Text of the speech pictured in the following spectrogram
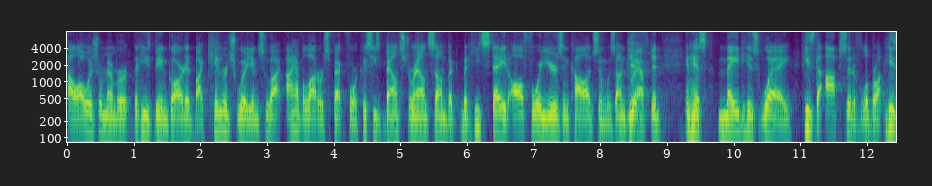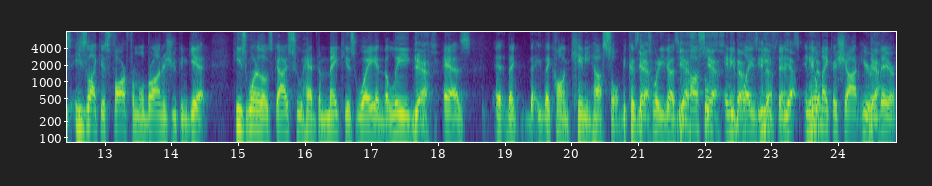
I'll always remember that he's being guarded by Kenrich Williams, who I, I have a lot of respect for because he's bounced around some, but but he stayed all four years in college and was undrafted. and has made his way. He's the opposite of LeBron. He's, he's like as far from LeBron as you can get. He's one of those guys who had to make his way in the league Yes. as Eh, they, they, they call him Kenny Hustle because that's Yes. what he does. He Yes. hustles Yes. and he, He plays He defense Yep. and He he'll does. make a shot here Yeah. or there.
